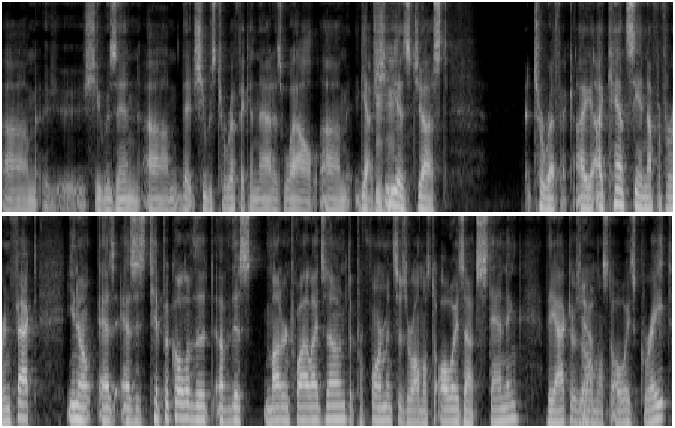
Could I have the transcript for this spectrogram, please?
um, she was in, um, that she was terrific in that as well. Um, yeah, she is just terrific. I, I can't see enough of her. In fact, you know, as as is typical of the of this modern Twilight Zone, the performances are almost always outstanding. The actors are almost always great.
